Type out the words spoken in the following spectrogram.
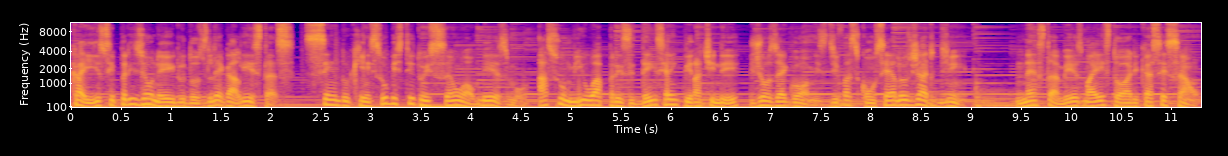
caísse prisioneiro dos legalistas, sendo que em substituição ao mesmo, assumiu a presidência em Piratini, José Gomes de Vasconcelos Jardim. Nesta mesma histórica sessão,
